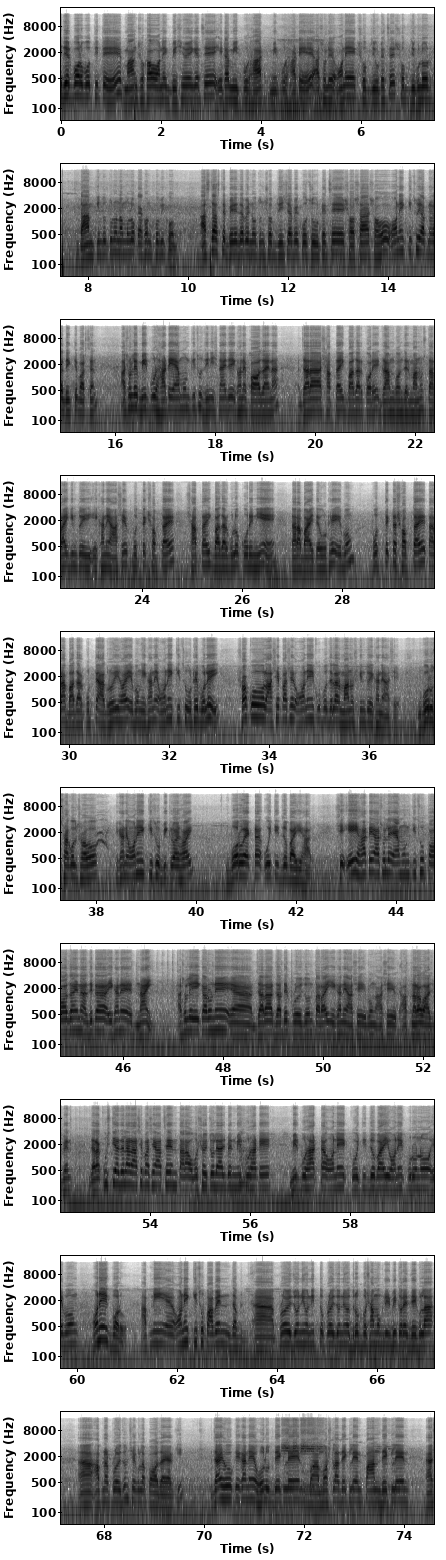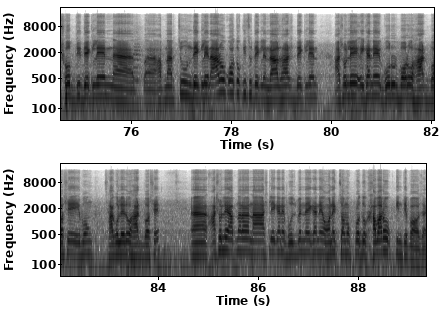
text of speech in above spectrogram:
ঈদের পরবর্তীতে মাংস খাওয়া অনেক বেশি হয়ে গেছে। এটা মিরপুর হাট। মিরপুর হাটে আসলে অনেক সবজি উঠেছে। সবজিগুলোর দাম কিন্তু তুলনামূলক এখন খুবই কম। আস্তে আস্তে বেড়ে যাবে নতুন সবজি হিসাবে। কচু উঠেছে শশা সহ অনেক কিছুই আপনারা দেখতে পাচ্ছেন আসলে মিরপুর হাটে এমন কিছু জিনিস নাই যে এখানে পাওয়া যায় না। যারা সাপ্তাহিক বাজার করে, গ্রামগঞ্জের মানুষ, তারাই কিন্তু এই এখানে আসে। প্রত্যেক সপ্তাহে সাপ্তাহিক বাজারগুলো করে নিয়ে তারা বাড়িতে ওঠে এবং প্রত্যেকটা সপ্তাহে তারা বাজার করতে আগ্রহী হয় এবং এখানে অনেক কিছু ওঠে বলেই সকল আশেপাশের অনেক উপজেলার মানুষ কিন্তু এখানে আসে। গরু, ছাগল সহ এখানে অনেক কিছু বিক্রয় হয়। বড় একটা ঐতিহ্যবাহী হাট। সে এই হাটে আসলে এমন কিছু পাওয়া যায় না যেটা এখানে নাই। আসলে এই কারণে যারা, যাদের প্রয়োজন তারাই এখানে আসে এবং আসে, আপনারাও আসবেন। যারা কুষ্টিয়া জেলার আশেপাশে আছেন তারা অবশ্যই চলে আসবেন মিরপুর হাটে। মিরপুর হাটটা অনেক ঐতিহ্যবাহী, অনেক পুরনো এবং অনেক বড়। আপনি অনেক কিছু পাবেন প্রয়োজনীয়, নিত্য প্রয়োজনীয় দ্রব্য সামগ্রীর ভিতরে যেগুলা আপনার প্রয়োজন সেগুলো পাওয়া যায় আর কি। যাই হোক, এখানে হলুদ দেখলেন মশলা দেখলেন, পান দেখলেন সবজি দেখলেন আপনার চুন দেখলেন আরও কত কিছু দেখলেন, রাজহাঁস দেখলেন। আসলে এখানে গরুর বড় হাট বসে এবং ছাগলেরও হাট বসে। আসলে আপনারা না আসলে এখানে বুঝবেন না এখানে অনেক চমকপ্রদ খাবারও কিনতে পাওয়া যায়।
